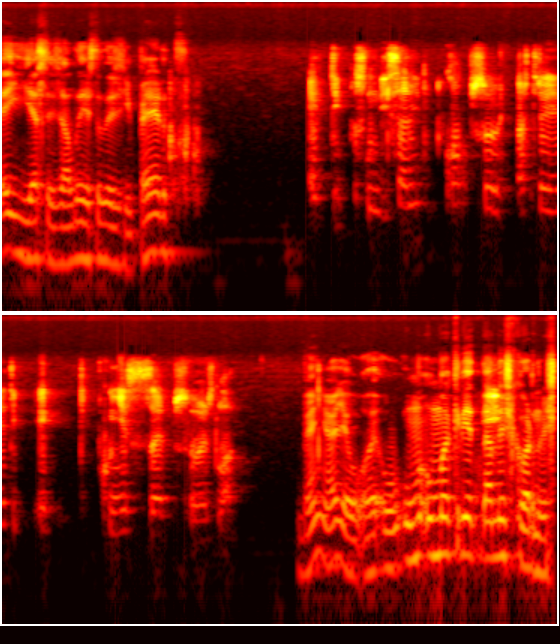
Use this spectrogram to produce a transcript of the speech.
Aí essas aldeias todas aí perto. É que tipo, se me disserem tipo, quatro pessoas Castro, é tipo, é que tipo, conheço zero pessoas de lá. Bem, olha, uma, uma queria te dar nos cornos.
